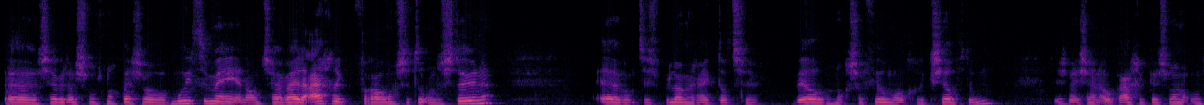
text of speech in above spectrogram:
eh, ze hebben daar soms nog best wel wat moeite mee. En dan zijn wij er eigenlijk vooral om ze te ondersteunen. Eh, want het is belangrijk dat ze wel nog zoveel mogelijk zelf doen. Dus wij zijn ook eigenlijk best wel een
